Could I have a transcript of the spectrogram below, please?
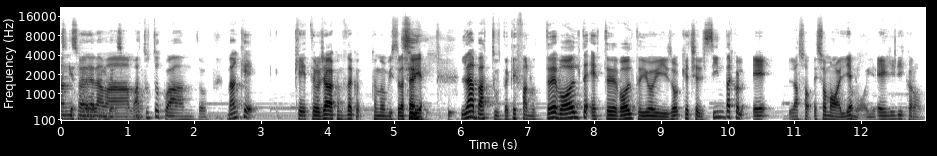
fa canzone della mamma, tutto quanto. Ma anche che te l'ho già raccontata co- quando ho visto la Sì. serie. La battuta che fanno tre volte e tre volte io ho riso. Che c'è il sindaco e, la so- e sua moglie. La moglie. E gli dicono:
